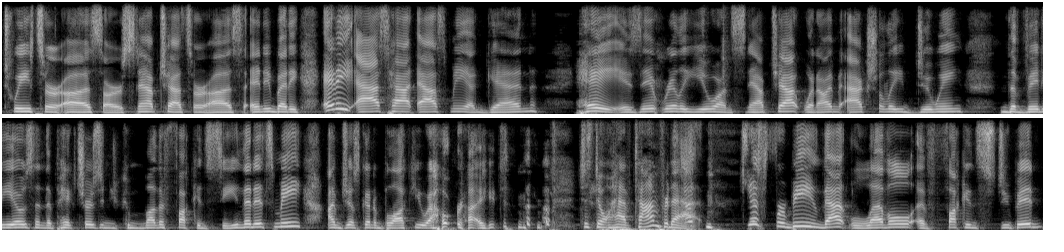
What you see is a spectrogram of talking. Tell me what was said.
tweets are us, our Snapchats are us. Anybody, any asshat ask me again. Hey, is it really you on Snapchat when I'm actually doing the videos and the pictures and you can motherfucking see that it's me? I'm just going to block you outright. Just don't have time for that. just for being that level of fucking stupid,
